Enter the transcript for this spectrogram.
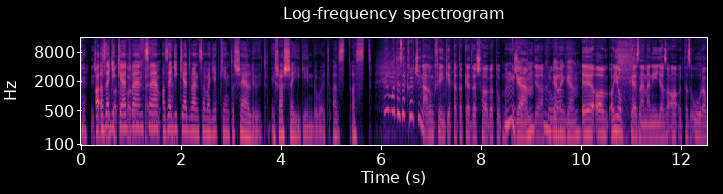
az egyik kedvencem, az egyik kedvencem egyébként a sellőd, és az se így indult. Azt, azt Ja, majd ezekről csinálunk fényképet a kedves hallgatóknak, is, hogy Igen, róla. igen, igen. A, a jobb kezemen így az, a, az óra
